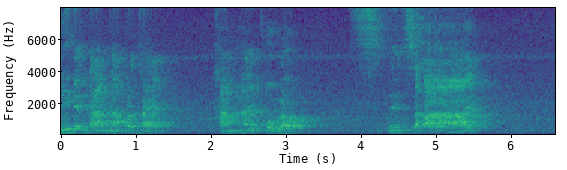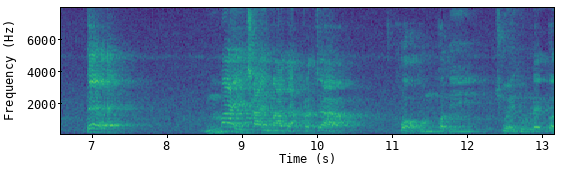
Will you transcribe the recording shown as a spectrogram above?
นี่เป็นตามน้ำพระทัยทำให้พวกเราสบาย แต่ไม่ใช่มาจากพระเจ้า ควบคุมก็ดี ช่วยดูแลก็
